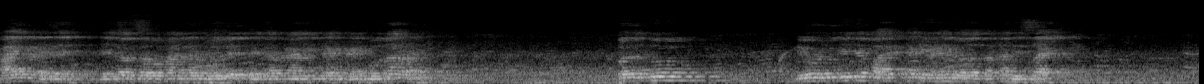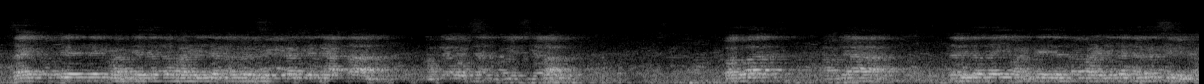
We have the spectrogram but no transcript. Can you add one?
काय करायचंय? याच्यावर सर्व मान्यवर बोलले त्याच्यावर मी आणखी त्या ठिकाणी बोलणार आहे. परंतु निवडणुकीच्या बाहेर त्या ठिकाणी बोलताना दिसलाय साहेब नुकतेच भारतीय जनता पार्टीच्या नगरसेविका त्यांनी आता आपल्या पक्षात प्रवेश परवाच आपल्या दलिताताई भारतीय जनता पार्टीच्या नगरसेविका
